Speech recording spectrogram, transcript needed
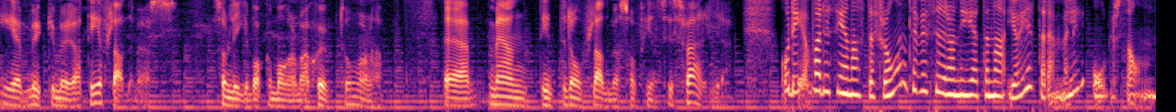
är mycket möjligt att det är fladdermöss som ligger bakom många av de här sjukdomarna. Eh, men det är inte de fladdermöss som finns i Sverige. Och det var det senaste från TV4 Nyheterna. Jag heter Emily Olsson.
